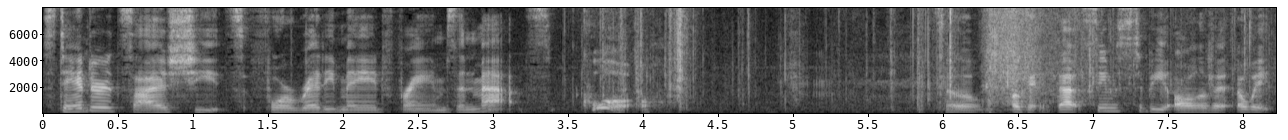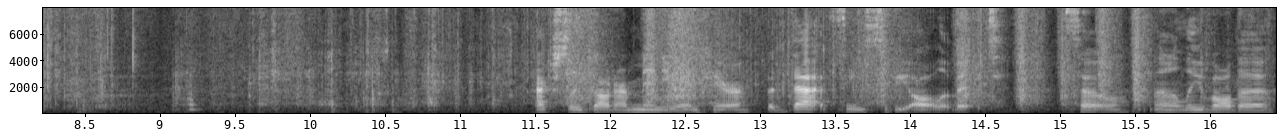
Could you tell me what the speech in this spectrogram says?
Standard size sheets for ready-made frames and mats. Cool. So, okay, that seems to be all of it. Oh, wait actually got our menu in here, but that seems to be all of it. So I'm to leave all the,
